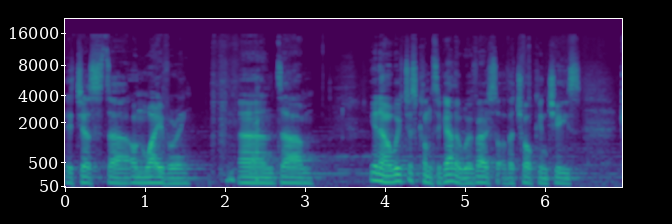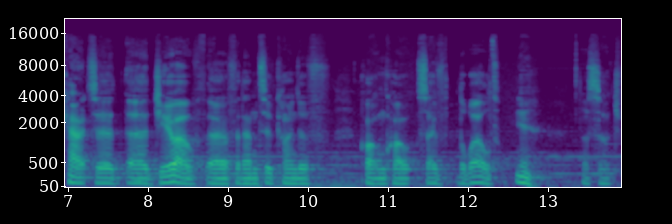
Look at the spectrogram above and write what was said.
It's just uh, unwavering. and, um, you know, we've just come together. We're very sort of a chalk and cheese character uh, duo uh, for them to kind of, quote unquote, save the world Yeah. as such.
